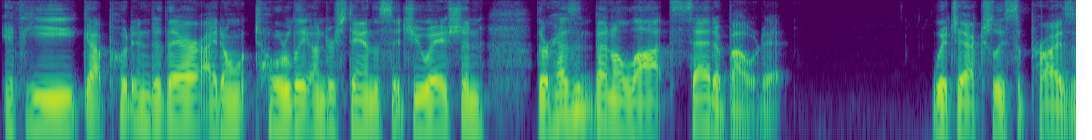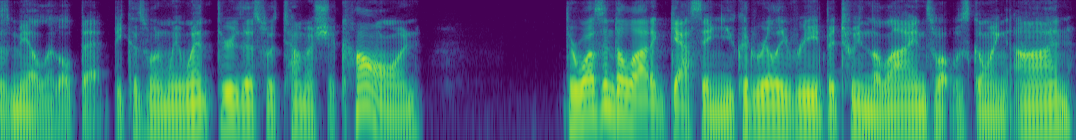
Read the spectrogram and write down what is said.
if he got put into there. I don't totally understand the situation. There hasn't been a lot said about it, which actually surprises me a little bit because when we went through this with Thomas Chacon, there wasn't a lot of guessing. You could really read between the lines what was going on.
